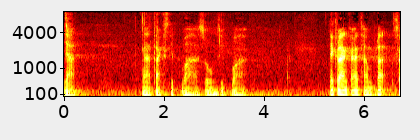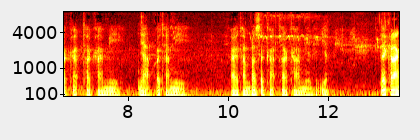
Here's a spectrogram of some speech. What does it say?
หยาบหน้าตักสิบวาสูงสิบวาในกลางกายทำพระสกทาคามีหยาบก็จะมีกายทำพระสกทาคามีละเอียด ในกลาง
